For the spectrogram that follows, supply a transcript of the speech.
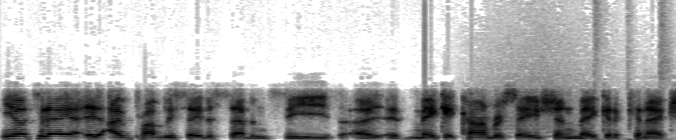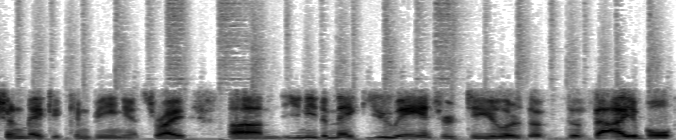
You know, today I, would probably say the seven C's: uh, make it conversation, make it a connection, make it convenience. Right? Um, you need to make you and your dealer the the valuable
